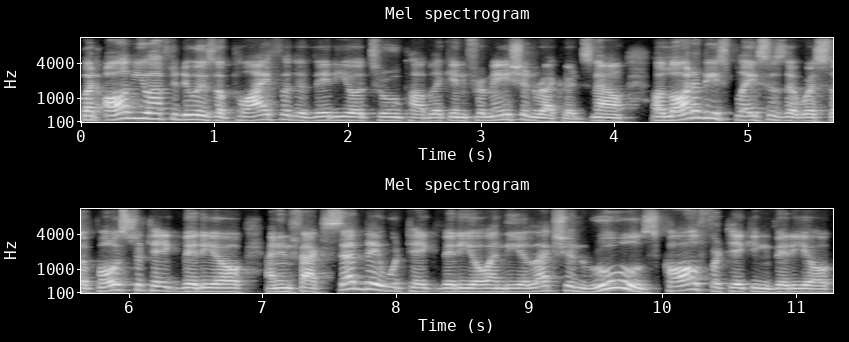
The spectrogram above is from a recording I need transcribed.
but all you have to do is apply for the video through public information records. Now, a lot of these places that were supposed to take video and in fact said they would take video and the election rules call for taking video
